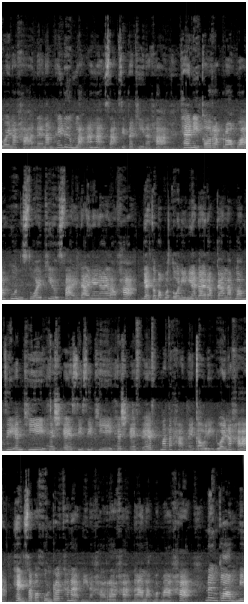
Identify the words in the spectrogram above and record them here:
ด้วยนะคะ แนะนำให้ดื่มหลังอาหาร 30 นาทีนะคะ แค่นี้ก็รับรองว่าหุ่นสวยผิวใสได้ง่าย ๆ แล้วค่ะ อยากจะบอกว่าตัวนี้เนี่ยได้รับการรับรอง GMP HACCP HFF มาตรฐานในเกาหลีด้วยนะคะ เห็นสรรพคุณเลิศขนาดนี้นะคะ ราคาน่ารักมากๆค่ะ 1 กล่องมี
